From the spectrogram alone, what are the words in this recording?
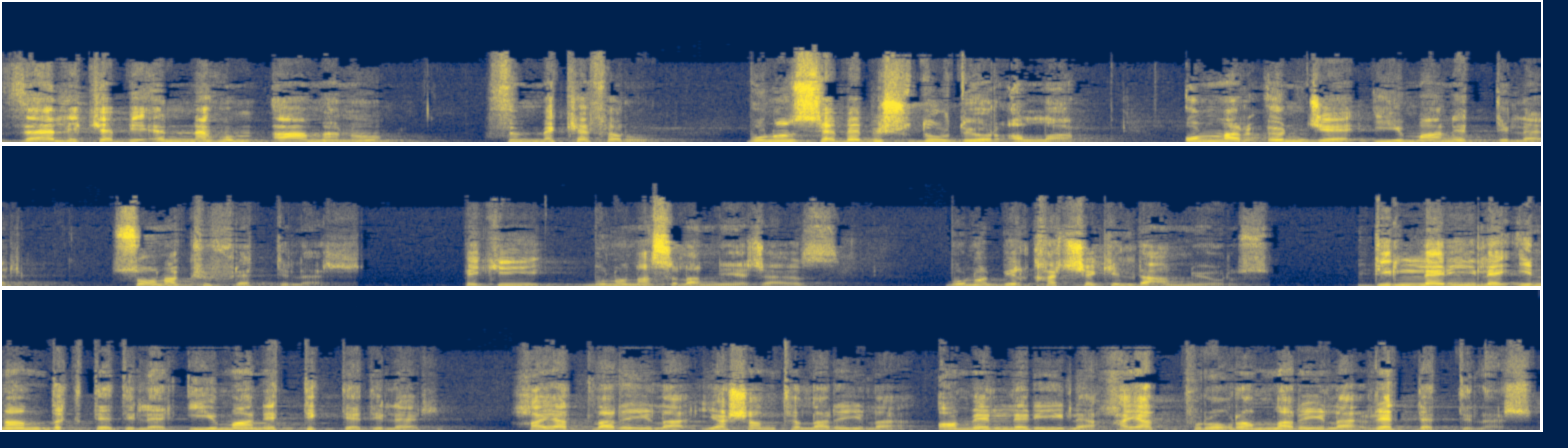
ذَٰلِكَ بِاَنَّهُمْ آمَنُوا ثُمَّ كَفَرُوا Bunun sebebi şudur diyor Allah. Onlar önce iman ettiler, sonra küfrettiler. Peki bunu nasıl anlayacağız? Bunu birkaç şekilde anlıyoruz. Dilleriyle inandık dediler, iman ettik dediler. Hayatlarıyla, yaşantılarıyla, amelleriyle, hayat programlarıyla reddettiler.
